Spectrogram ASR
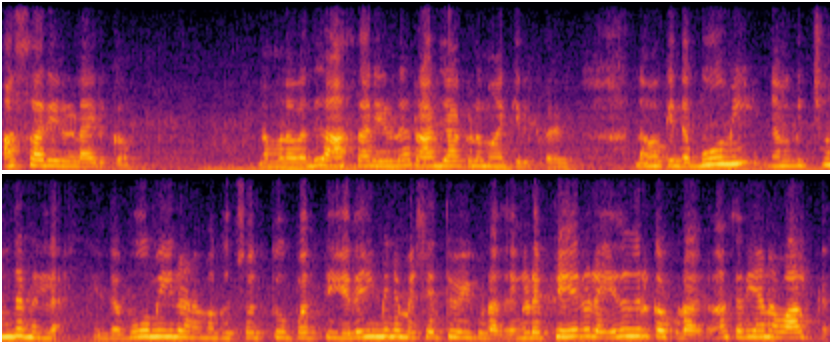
ஆசாரியர்களா இருக்கிறோம். நம்மளை வந்து ஆசாரியர்களை ராஜாக்களும் ஆக்கி இருக்கிறாரு நமக்கு இந்த பூமி நமக்கு சொந்தம் இல்லை. இந்த பூமியில நமக்கு சொத்து பத்து எதையுமே நம்ம சேர்த்து வைக்க கூடாது எங்களோட பேர்ல எதுவும் இருக்கக்கூடாது. அதான் சரியான வாழ்க்கை.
